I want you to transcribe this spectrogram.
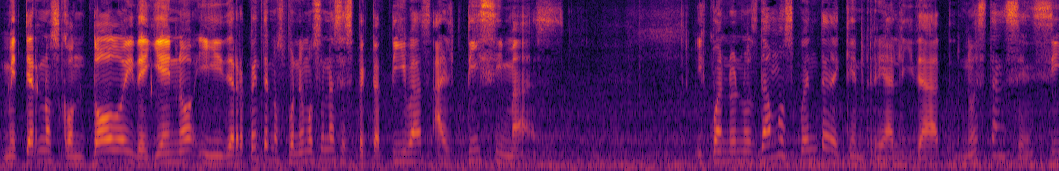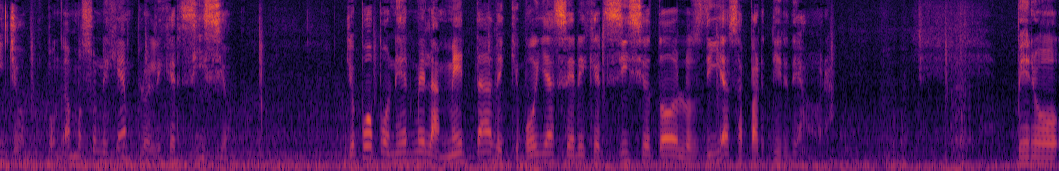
meternos con todo y de lleno y de repente nos ponemos unas expectativas altísimas y cuando nos damos cuenta de que en realidad no es tan sencillo, pongamos un ejemplo, el ejercicio. Yo puedo ponerme la meta de que voy a hacer ejercicio todos los días a partir de ahora. Pero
